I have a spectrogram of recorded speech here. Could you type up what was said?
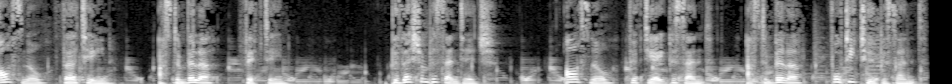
Arsenal, 13. Aston Villa, 15. Possession percentage. Arsenal 58%, Aston Villa 42%.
